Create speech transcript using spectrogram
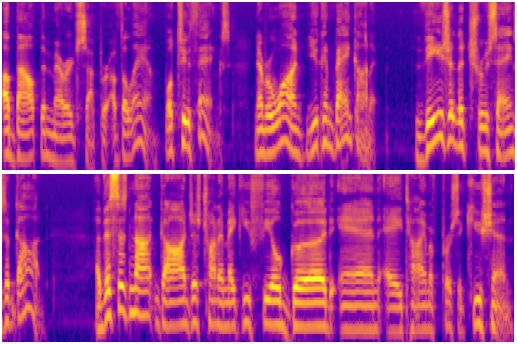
about the marriage supper of the Lamb? Well, two things. Number one, you can bank on it. These are the true sayings of God. Uh, this is not God just trying to make you feel good in a time of persecution.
